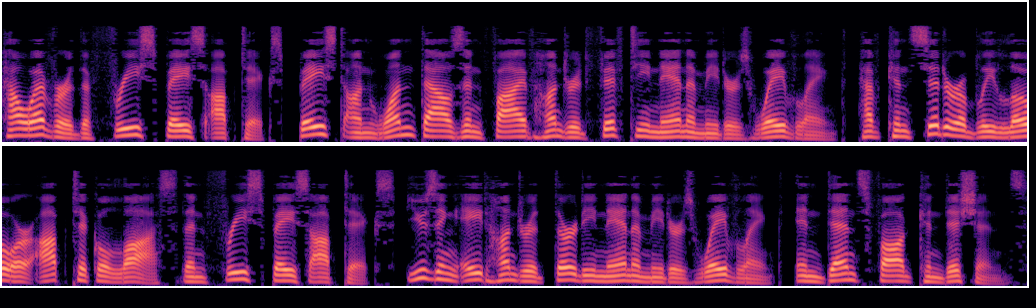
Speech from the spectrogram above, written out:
However the free space optics, based on 1550 nanometers wavelength, have considerably lower optical loss than free space optics, using 830 nanometers wavelength, in dense fog conditions.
